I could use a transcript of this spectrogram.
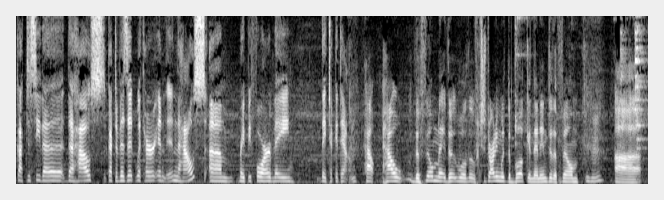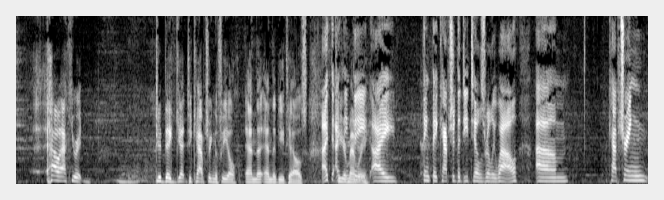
got to see the the house, got to visit with her in in the house um, right before they they took it down. how how the film the well the, starting with the book and then into the film Mm-hmm. uh, how accurate did they get to capturing the feel and the and the details I, th- to I your think memory they I think they captured the details really well. Um, capturing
